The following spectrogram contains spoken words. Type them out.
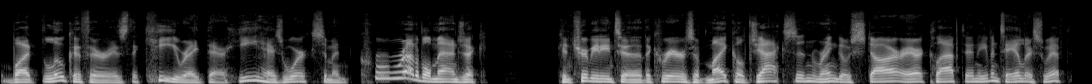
But Lukather is the key right there. He has worked some incredible magic, contributing to the careers of Michael Jackson, Ringo Starr, Eric Clapton, even Taylor Swift.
